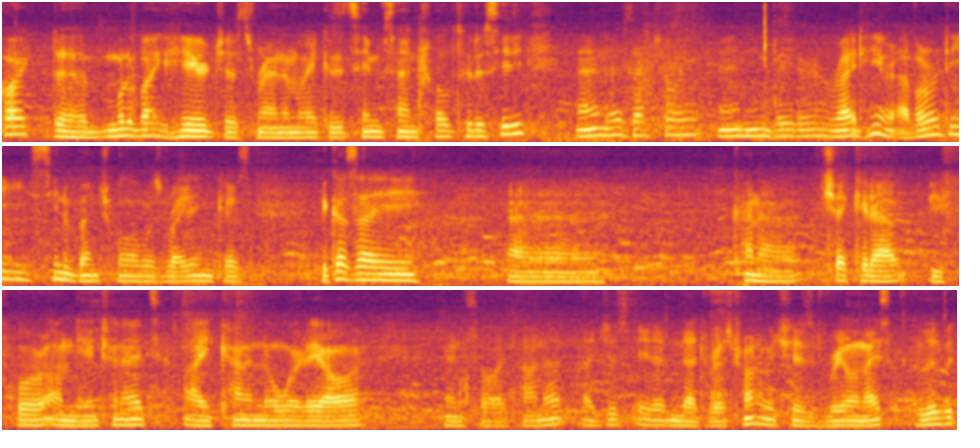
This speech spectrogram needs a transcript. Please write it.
parked the motorbike here just randomly because it seems central to the city and there's actually an invader right here. I've already seen a bunch while I was riding because because I uh, kind of check it out before on the internet I kind of know where they are and so I found it. I just ate in that restaurant which is really nice a little bit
